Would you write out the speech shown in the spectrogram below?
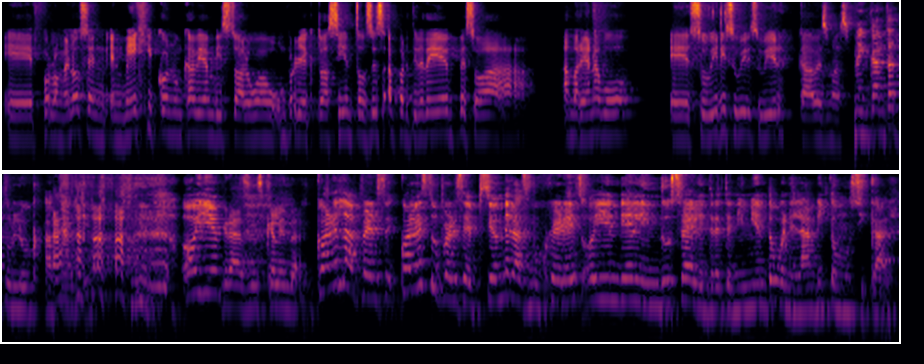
Eh, por lo menos en, en, México nunca habían visto algo, un proyecto así, entonces a partir de ahí empezó a, a Mariana Bo eh, subir y subir y subir cada vez más. Me encanta tu look, aparte. Oye, gracias, qué linda. ¿cuál es, la ¿Cuál es tu percepción de las mujeres hoy en día en la industria del entretenimiento o en el ámbito musical?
